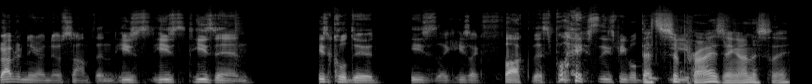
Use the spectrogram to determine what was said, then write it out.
Robert De Niro knows something. He's he's he's in. He's a cool dude. He's like he's like fuck this place. These people. That's evil." surprising, honestly.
